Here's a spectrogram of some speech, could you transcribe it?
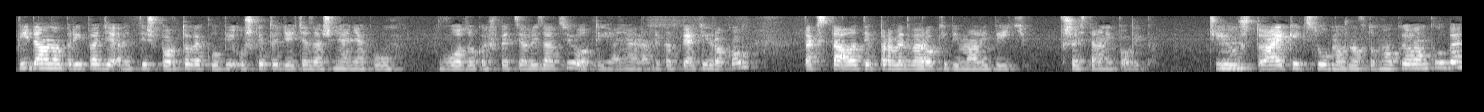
v ideálnom prípade aj tie športové kluby, už keď to dieťa začne aj nejakú vôdzovka špecializáciu od tých, ja neviem, napríklad 5 rokov, tak stále tie prvé dva roky by mali byť všestranný pohyb. Či Mm. už to aj keď sú možno v tom hokejovom klube,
